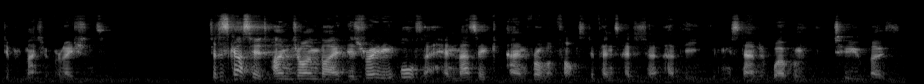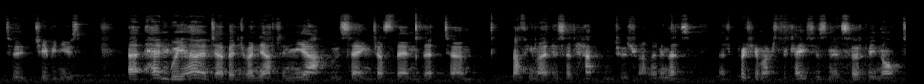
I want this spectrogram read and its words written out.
diplomatic relations. To discuss it, I'm joined by Israeli author Hen Mazzig and Robert Fox, defense editor at the Evening Standard. Welcome to both to GB News. Uh, Hen, we heard uh, Benjamin Netanyahu saying just then that um, nothing like this had happened to Israel. I mean, that's that's pretty much the case, isn't it? Certainly not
